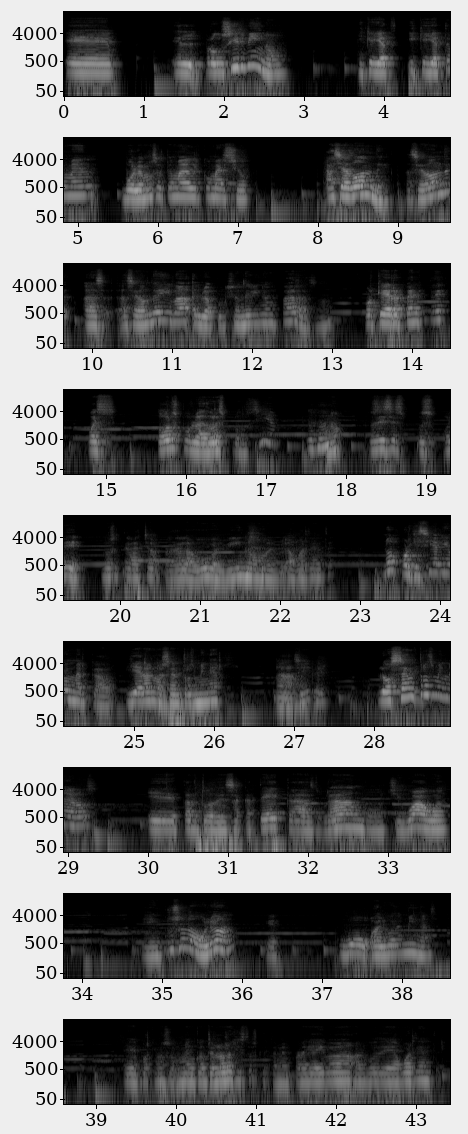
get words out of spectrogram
eh, el producir vino y que ya y que ya también volvemos al tema del comercio, ¿hacia dónde? ¿Hacia dónde? Hacia, hacia dónde iba la producción de vino en Parras, ¿no? Porque de repente, pues, todos los pobladores producían. ¿no? Entonces dices, pues, oye, no se te va a echar a perder la uva, el vino, el aguardiente. No, porque sí había un mercado y eran los centros mineros. Ah, Sí. Los centros mineros, eh, tanto de Zacatecas, Durango, Chihuahua, e incluso Nuevo León, que hubo algo de minas, eh, porque nos- me encontré en los registros que también para allá iba algo de aguardiente.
